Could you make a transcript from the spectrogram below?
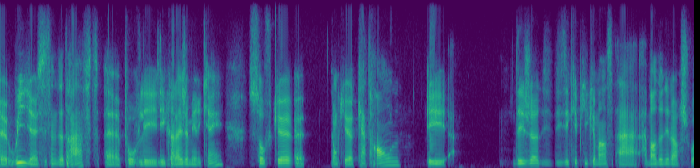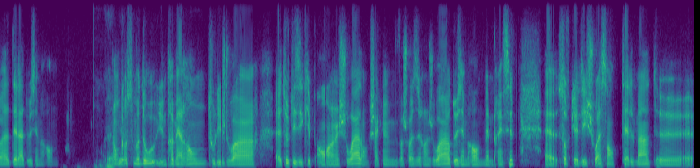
euh, Oui, il y a un système de draft euh, pour les, collèges américains, sauf que donc il y a quatre rondes et déjà des, équipes qui commencent à abandonner leur choix dès la deuxième ronde. Donc, grosso modo, une première ronde, tous les joueurs, euh, toutes les équipes ont un choix, donc chacun va choisir un joueur. Deuxième ronde, même principe. sauf que les choix sont tellement de,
